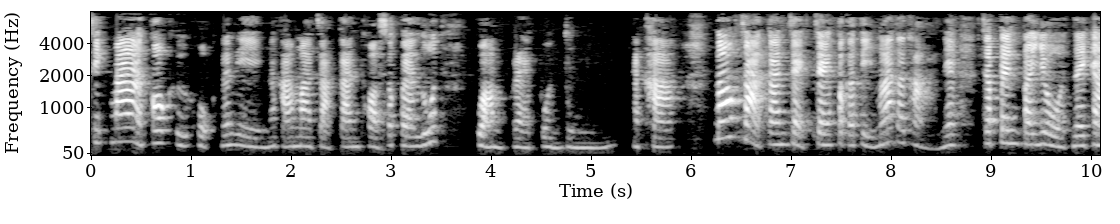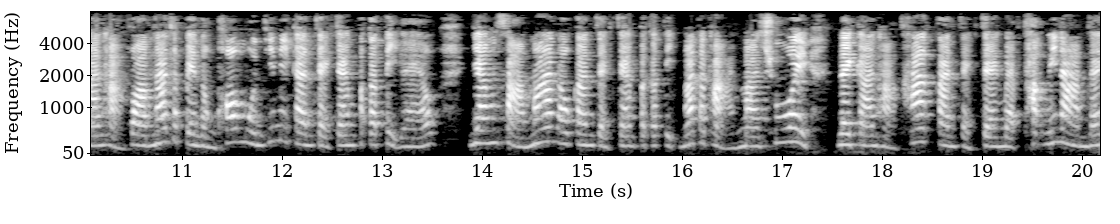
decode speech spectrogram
ซิกมาก็คือ 6 นั่นเองนะคะ มาจากการถอดสแควร์รูทความแปรปรวนตรงนี้ นะคะ นอกจากการแจกแจงปกติมาตรฐานเนี่ยจะเป็นประโยชน์ในการหาความน่าจะเป็นของข้อมูลที่มีการแจกแจงปกติแล้ว ยังสามารถเอาการแจกแจงปกติมาตรฐานมาช่วย ในการหาค่าการแจกแจงแบบทวินามได้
